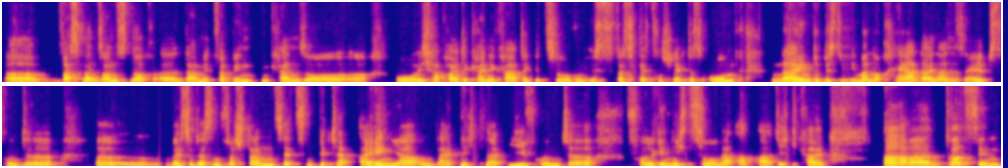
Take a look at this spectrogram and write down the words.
was man sonst noch äh, damit verbinden kann, so, äh, oh, ich habe heute keine Karte gezogen, ist das jetzt ein schlechtes Omen? Nein, du bist immer noch Herr deiner selbst und äh, äh, weißt du, das im Verstand setzen bitte ein, ja, und bleib nicht naiv und äh, folge nicht so einer Abartigkeit. Aber trotzdem,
